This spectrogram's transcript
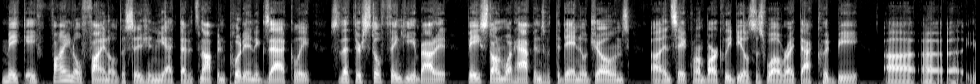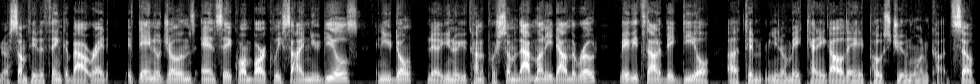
make a final final decision yet, that it's not been put in exactly, so that they're still thinking about it based on what happens with the Daniel Jones uh, and Saquon Barkley deals as well, right? That could be uh, uh, uh, you know something to think about, right? If Daniel Jones and Saquon Barkley sign new deals, and you don't, uh, you know, you kind of push some of that money down the road, maybe it's not a big deal uh, to you know make Kenny Golladay a post June one cut. So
